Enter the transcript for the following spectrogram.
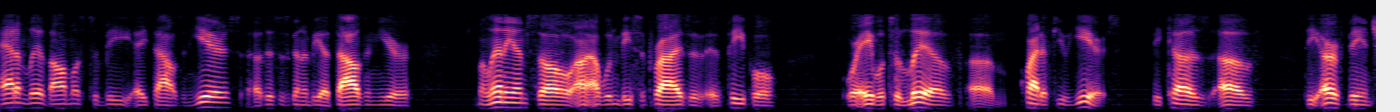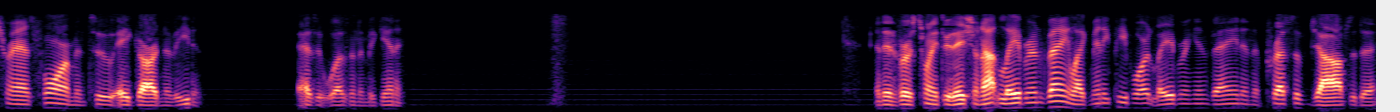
Adam lived almost to be a thousand years. Uh, this is going to be a thousand year millennium, so I, I wouldn't be surprised if, if people were able to live um, quite a few years because of the earth being transformed into a Garden of Eden, as it was in the beginning. And then verse 23 They shall not labor in vain, like many people are laboring in vain in oppressive jobs today,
